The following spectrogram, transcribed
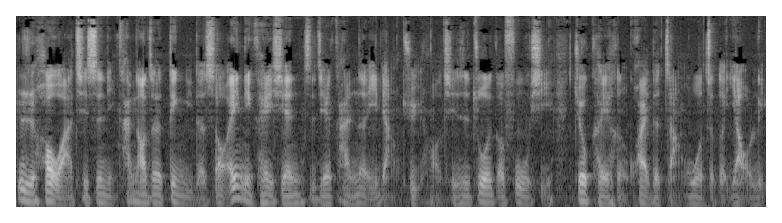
日后啊，其实你看到这个定理的时候，哎，你可以先直接看那一两句哦，其实做一个复习，就可以很快的掌握这个要领。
